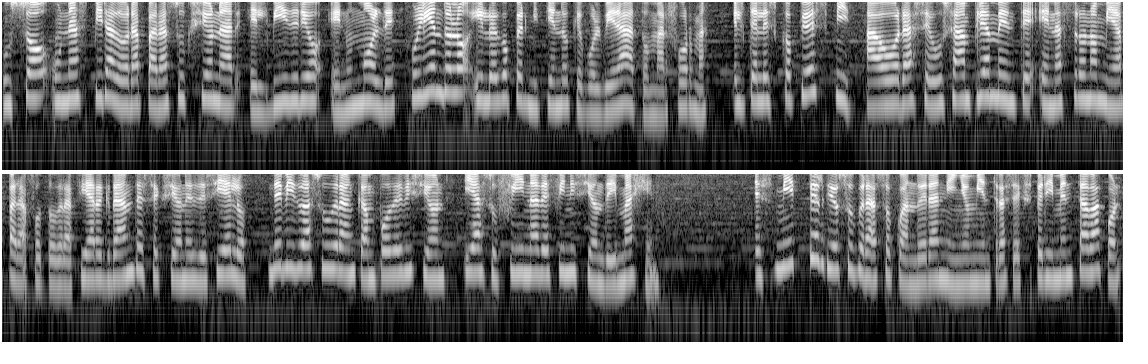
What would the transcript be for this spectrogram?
Usó una aspiradora para succionar el vidrio en un molde, puliéndolo y luego permitiendo que volviera a tomar forma. El telescopio Smith ahora se usa ampliamente en astronomía para fotografiar grandes secciones de cielo debido a su gran campo de visión y a su fina definición de imagen. Smith perdió su brazo cuando era niño mientras experimentaba con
